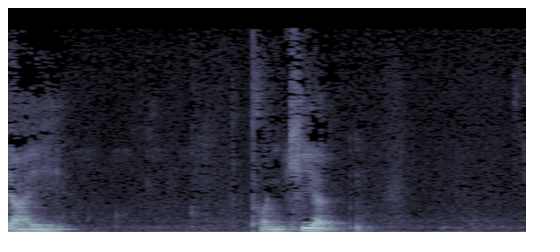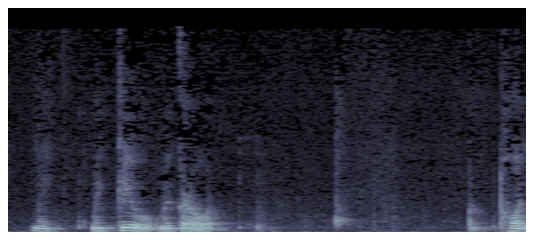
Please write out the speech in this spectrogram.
ใจ ทนเครียด ไม่ไม่กิ้ว ไม่โกรธทน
